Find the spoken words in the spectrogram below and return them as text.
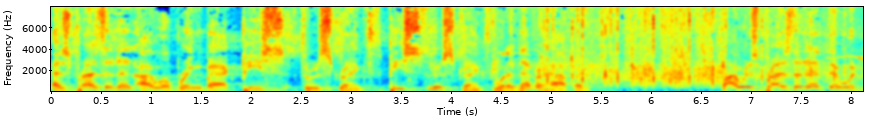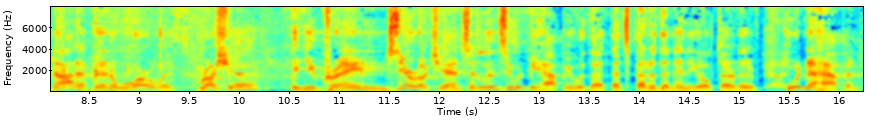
As president, I will bring back peace through strength. Peace through strength would have never happened. If I was president, there would not have been a war with Russia in Ukraine. Zero chance. And Lindsay would be happy with that. That's better than any alternative. Wouldn't have happened.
